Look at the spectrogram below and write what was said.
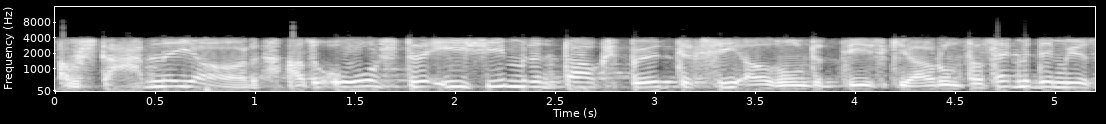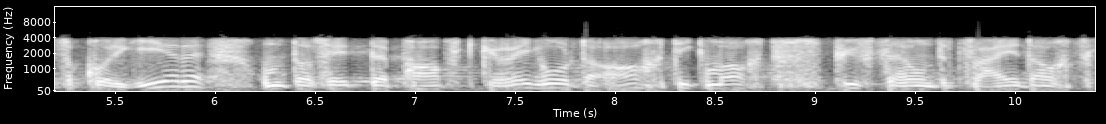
am Sternenjahr. Also Ostern ist immer ein Tag später gewesen als 130 Jahre. Und das hat man dann müssen korrigieren. Und das hat der Papst Gregor VIII gemacht, 1582,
